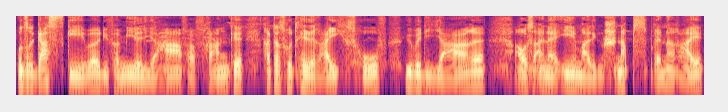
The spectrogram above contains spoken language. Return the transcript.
Unsere Gastgeber, die Familie Hafer-Franke, hat das Hotel Reichshof über die Jahre aus einer ehemaligen Schnapsbrennerei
